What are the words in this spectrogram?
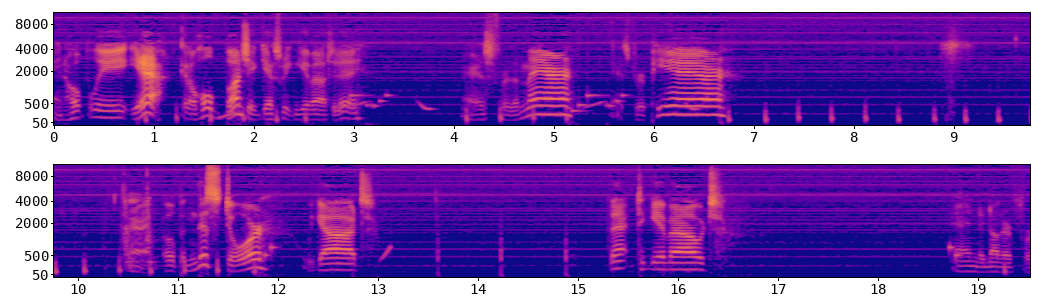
and hopefully, yeah, get a whole bunch of gifts we can give out today. There's for the mayor, there's for Pierre. Alright, open this door. We got that to give out, and another for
